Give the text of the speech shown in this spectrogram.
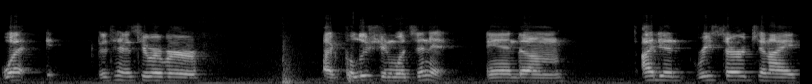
what the Tennessee River, like pollution, what's in it, and um, I did research and I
